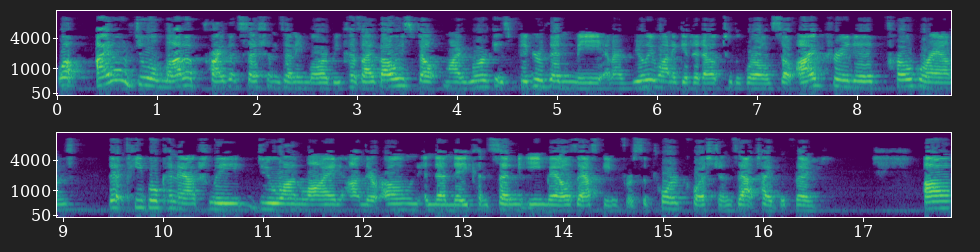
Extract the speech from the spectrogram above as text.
Well, I don't do a lot of private sessions anymore because I've always felt my work is bigger than me and I really want to get it out to the world. So I've created programs that people can actually do online on their own and then they can send me emails asking for support questions, that type of thing. Uh,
